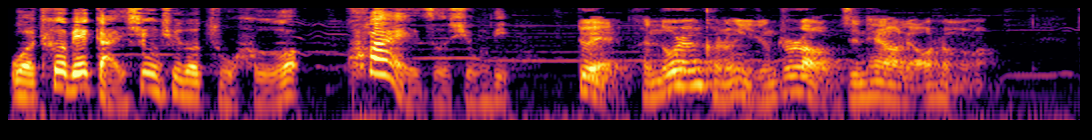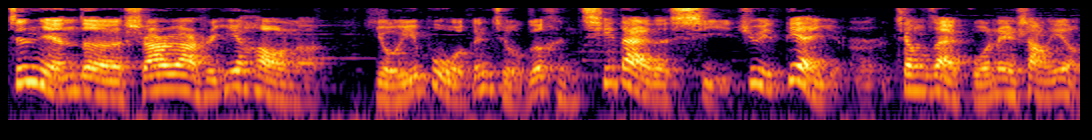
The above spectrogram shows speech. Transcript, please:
我特别感兴趣的组合——筷子兄弟。对很多人可能已经知道我们今天要聊什么了。今年的十二月二十一号呢，有一部我跟九哥很期待的喜剧电影将在国内上映，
